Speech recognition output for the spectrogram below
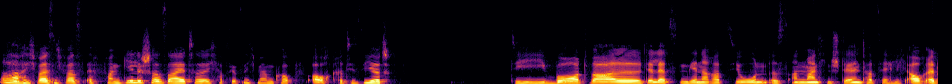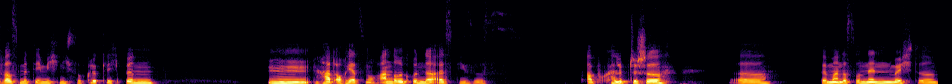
ach, ich weiß nicht was, evangelischer Seite, ich habe es jetzt nicht mehr im Kopf, auch kritisiert. Die Wortwahl der letzten Generation ist an manchen Stellen tatsächlich auch etwas, mit dem ich nicht so glücklich bin. Hm, hat auch jetzt noch andere Gründe als dieses apokalyptische, äh, wenn man das so nennen möchte.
